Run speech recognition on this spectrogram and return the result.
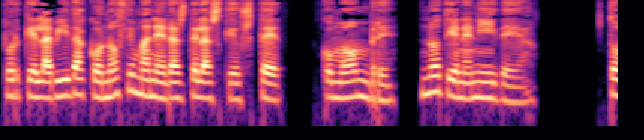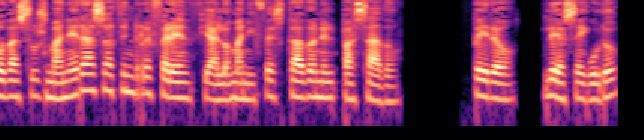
porque la vida conoce maneras de las que usted, como hombre, no tiene ni idea. Todas sus maneras hacen referencia a lo manifestado en el pasado. Pero, le aseguro,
